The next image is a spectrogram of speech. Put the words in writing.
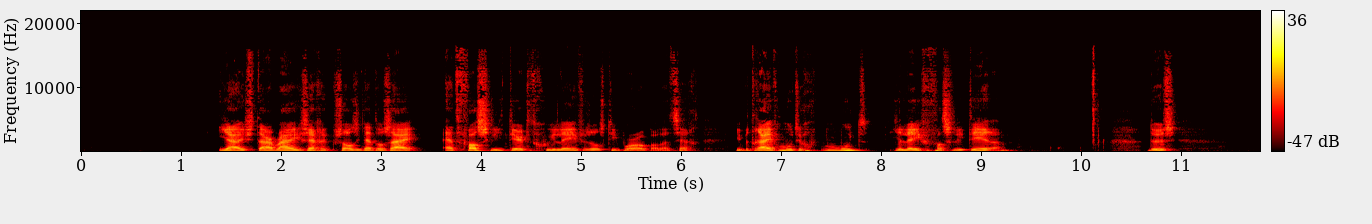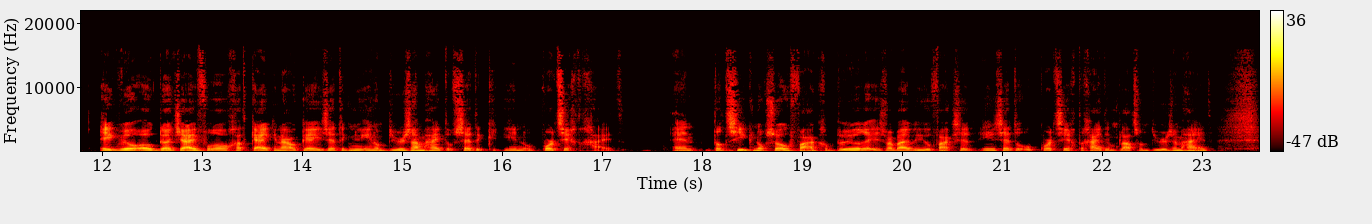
juist daarbij zeg ik, zoals ik net al zei, het faciliteert het goede leven. Zoals Tibor ook altijd zegt. Je bedrijf moet, moet je leven faciliteren. Dus ik wil ook dat jij vooral gaat kijken naar: oké, zet ik nu in op duurzaamheid of zet ik in op kortzichtigheid? En dat zie ik nog zo vaak gebeuren, is waarbij we heel vaak inzetten op kortzichtigheid in plaats van duurzaamheid.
